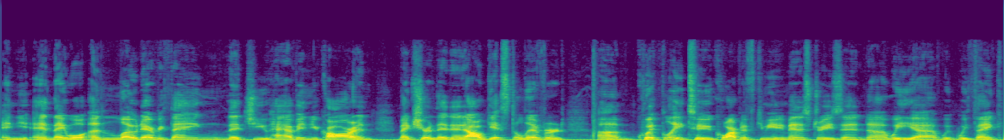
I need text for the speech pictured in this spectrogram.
and you, and they will unload everything that you have in your car and make sure that it all gets delivered um, quickly to cooperative community ministries. And uh, we, uh, we we thank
